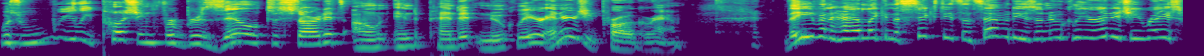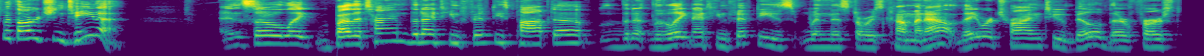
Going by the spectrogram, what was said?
was really pushing for Brazil to start its own independent nuclear energy program. They even had like in the 60s and 70s a nuclear energy race with Argentina. And so, like, by the time the 1950s popped up, the, the late 1950s, when this story's coming out, they were trying to build their first,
